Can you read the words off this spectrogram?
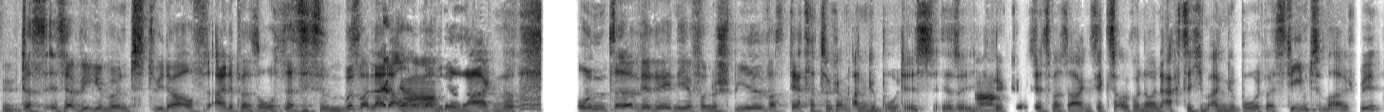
das ist ja wie gemünzt wieder auf eine Person. Das ist, muss man leider auch Ja. immer wieder sagen, ne? Und äh, wir reden hier von einem Spiel, was derzeit sogar im Angebot ist. Also ich Ah. wir können jetzt mal sagen, 6,89 Euro im Angebot, bei Steam zum Beispiel.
